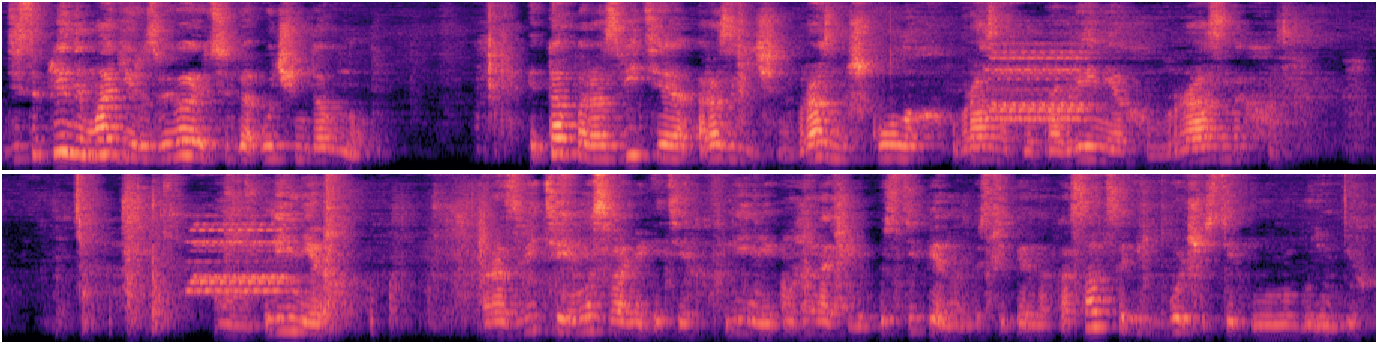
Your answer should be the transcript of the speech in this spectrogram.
Дисциплины магии развивают себя очень давно. Этапы развития различны в разных школах, в разных направлениях, в разных а, линиях развития. И мы с вами этих линий уже начали постепенно-постепенно касаться, и в большей степени мы будем их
